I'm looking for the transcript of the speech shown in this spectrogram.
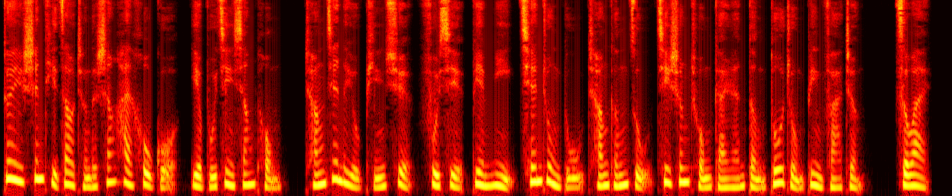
对身体造成的伤害后果也不尽相同。常见的有贫血、腹泻、便秘、铅中毒、肠梗阻、寄生虫感染等多种并发症。此外，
